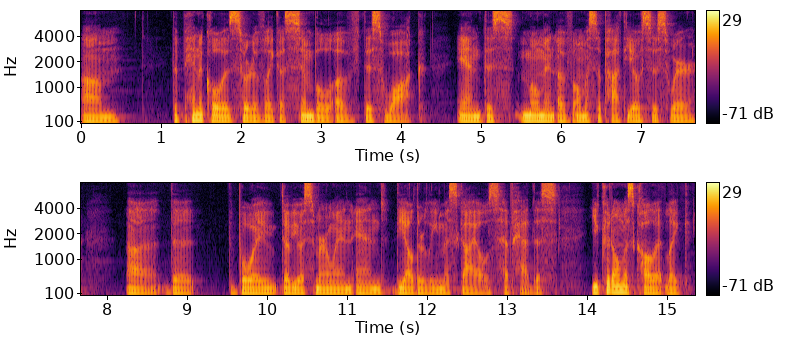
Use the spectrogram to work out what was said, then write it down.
Um, the pinnacle is sort of like a symbol of this walk and this moment of almost apotheosis where uh, the the boy W.S. Merwin and the elderly Miss Giles have had this. You could almost call it like,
